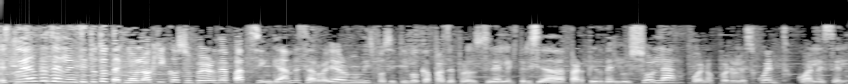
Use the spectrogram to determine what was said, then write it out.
Estudiantes del Instituto Tecnológico Superior de Apatzingán desarrollaron un dispositivo capaz de producir electricidad a partir de luz solar. Bueno, pero les cuento cuál es el,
